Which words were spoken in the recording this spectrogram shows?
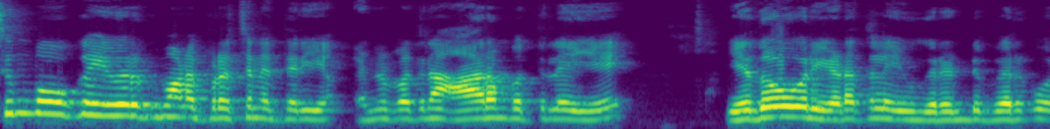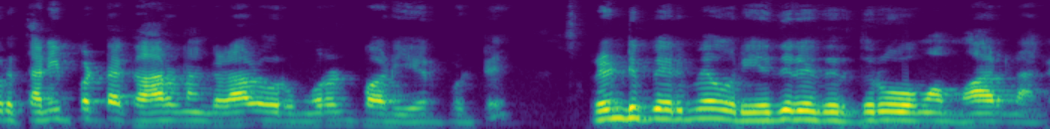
சிம்புவுக்கும் இவருக்குமான பிரச்சனை தெரியும். என்னன்னு பார்த்தீங்கன்னா ஆரம்பத்திலேயே ஏதோ ஒரு இடத்துல இவங்க ரெண்டு பேருக்கும் ஒரு தனிப்பட்ட காரணங்களால் ஒரு முரண்பாடு ஏற்பட்டு ரெண்டு பேருமே ஒரு எதிர் எதிர் துருவமாக மாறினாங்க.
